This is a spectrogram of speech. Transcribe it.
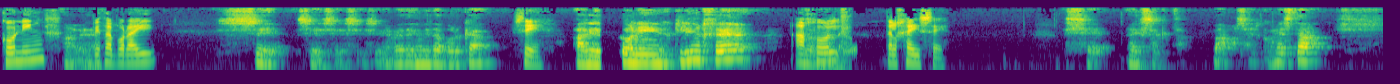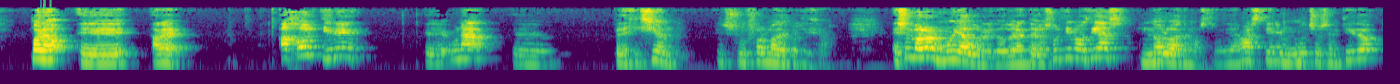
Koning, empieza por ahí. Sí, sí, sí, sí, Me parece que empieza por K. Sí. Koning Klinge. Ajol del Heise. Sí, exacto. Vamos a ver con esta. Bueno, eh, a ver. Ajol tiene eh, una eh, precisión en su forma de cotizar. Es un valor muy aburrido. Durante los últimos días no lo ha demostrado. Y además tiene mucho sentido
